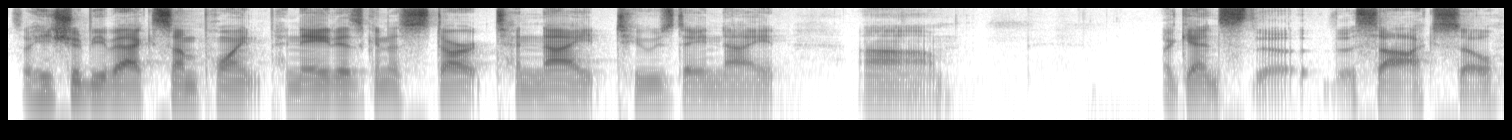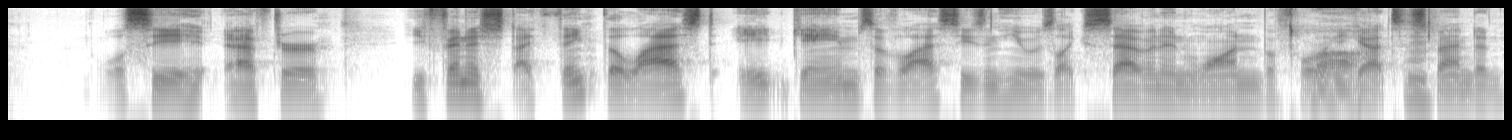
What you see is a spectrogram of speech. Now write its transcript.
so he should be back at some point. Pineda is going to start tonight, Tuesday night, um, against the the Sox. So we'll see after he finished. I think the last eight games of last season, he was like seven and one before Wow. he got suspended.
